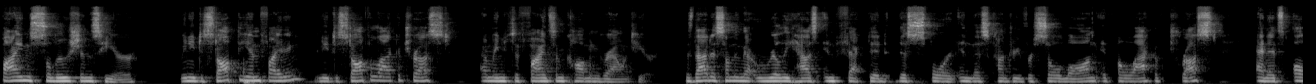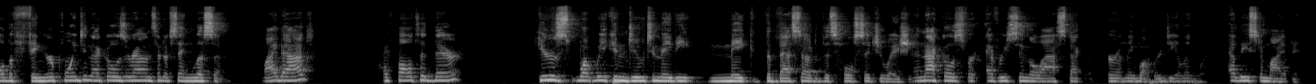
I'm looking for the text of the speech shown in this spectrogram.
find solutions here, we need to stop the infighting, we need to stop the lack of trust, and we need to find some common ground here. Because that is something that really has infected this sport in this country for so long. It's the lack of trust and it's all the finger pointing that goes around instead of saying, listen, my bad, I faulted there. Here's what we can do to maybe make the best out of this whole situation. And that goes for every single aspect of currently what we're dealing with, at least in my opinion.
